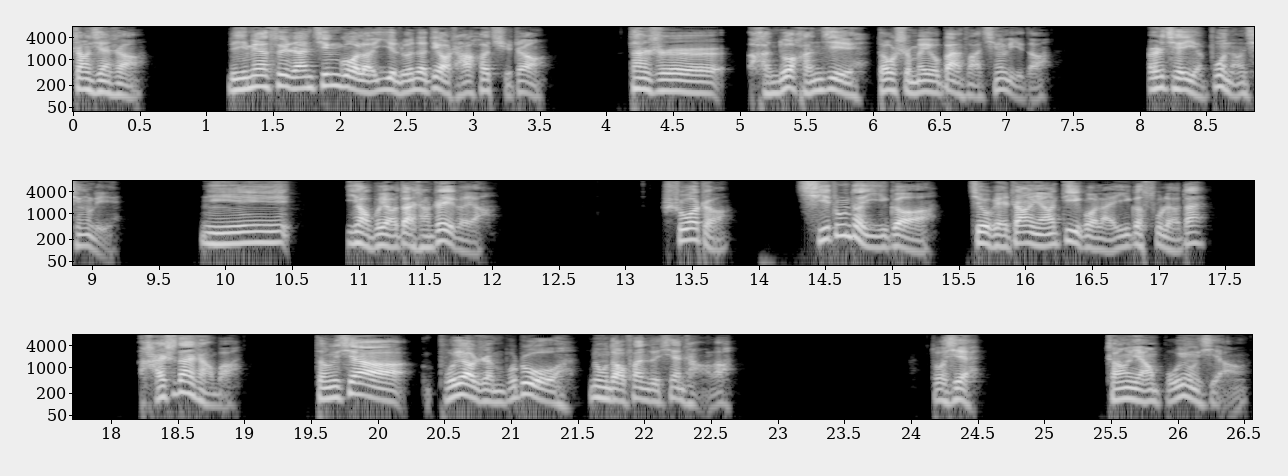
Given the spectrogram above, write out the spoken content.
张先生，里面虽然经过了一轮的调查和取证。但是很多痕迹都是没有办法清理的，而且也不能清理。你要不要带上这个呀？说着，其中的一个就给张扬递过来一个塑料袋，还是带上吧，等下不要忍不住弄到犯罪现场了。多谢。张扬不用想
